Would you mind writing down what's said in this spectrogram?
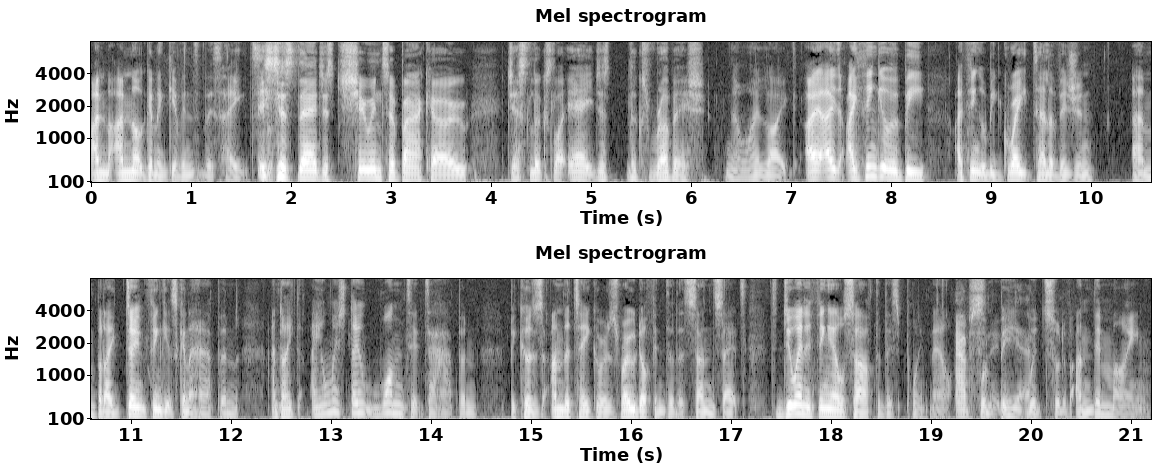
I'm I'm not going to give in to this hate. He's just there, just chewing tobacco. Just looks like, yeah, he just looks rubbish. No, I like. I, I I think it would be. I think it would be great television. Um, but I don't think it's going to happen, and I I almost don't want it to happen because Undertaker has rode off into the sunset. To do anything else after this point now Absolutely, would be yeah. would sort of undermine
